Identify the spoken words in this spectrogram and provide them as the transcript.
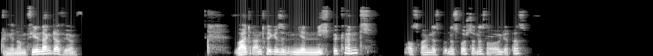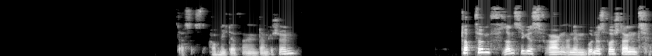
angenommen. Vielen Dank dafür. Weitere Anträge sind mir nicht bekannt. Aus Reihen des Bundesvorstandes noch irgendetwas? Das ist auch nicht der Fall. Dankeschön. Top 5. Sonstiges Fragen an den Bundesvorstand.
